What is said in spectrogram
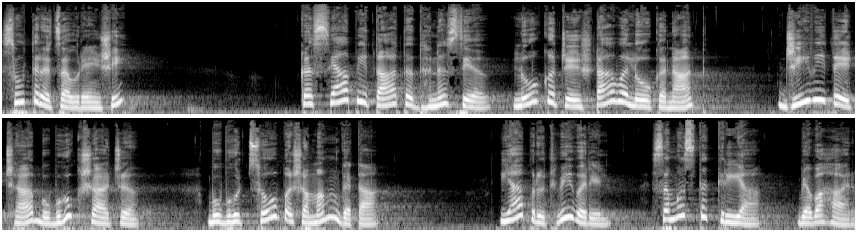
सूत्र चौऱ्याऐंशी. कस्यापि तात धनस्य लोकचेष्टावलोकनात् जीवितेच्छा बुभुक्षा च बुभुत्सोपशमं गता. या पृथ्वीवरील समस्त क्रिया व्यवहार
